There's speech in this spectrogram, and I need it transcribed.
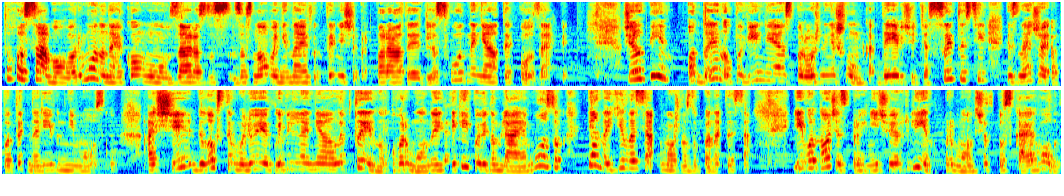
того самого гормону, на якому зараз засновані найефективніші препарати для схуднення типу Оземпік. GLP-1 уповільнює спорожнення шлунка, дає відчуття ситості і знижує апетит на рівні мозку. А ще білок стимулює вивільнення лептину, гормону, який повідомляє мозок, я наїлася, можна зупинитися. І водночас пригнічує глін, гормон, що спускає голод.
